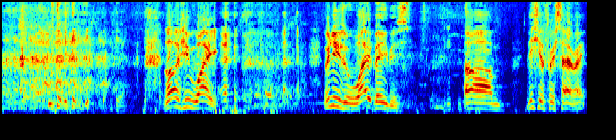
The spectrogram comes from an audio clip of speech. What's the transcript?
As long as you white. We need some white babies. Um, this is your first time, right?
